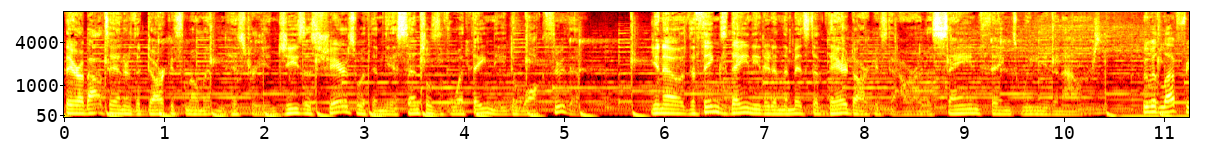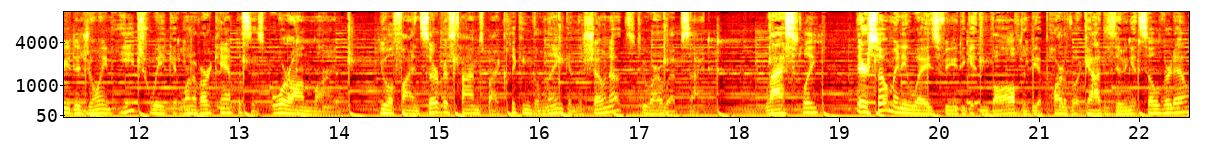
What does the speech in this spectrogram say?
They are about to enter the darkest moment in history, and Jesus shares with them the essentials of what they need to walk through them. You know, the things they needed in the midst of their darkest hour are the same things we need in ours. We would love for you to join each week at one of our campuses or online. You will find service times by clicking the link in the show notes to our website. Lastly, there are so many ways for you to get involved and be a part of what God is doing at Silverdale.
